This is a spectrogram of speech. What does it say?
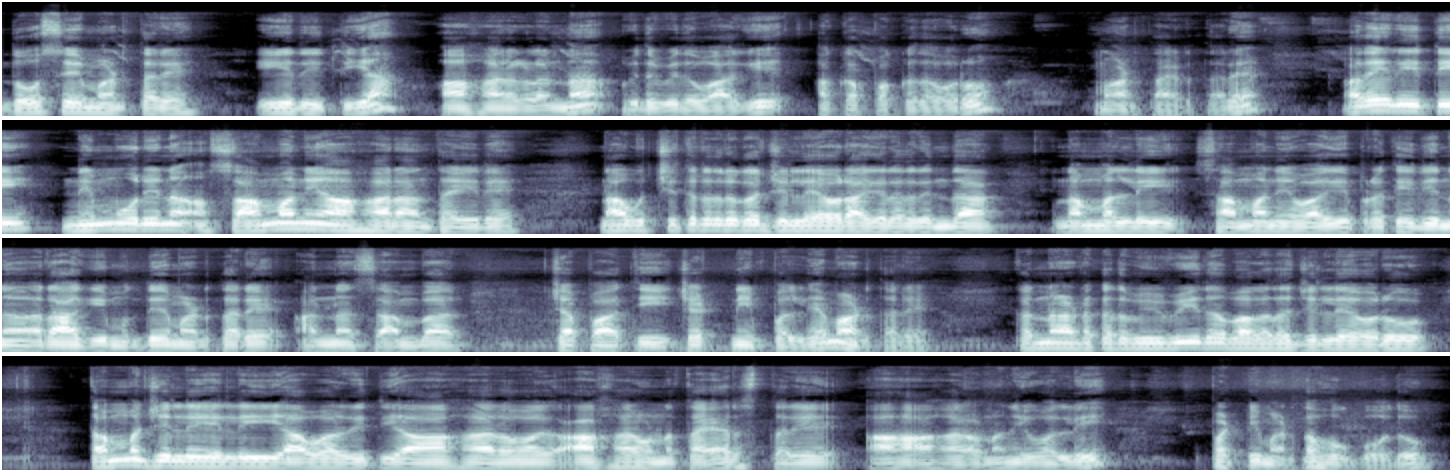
ದೋಸೆ ಮಾಡ್ತಾರೆ, ಈ ರೀತಿಯ ಆಹಾರಗಳನ್ನು ವಿಧ ವಿಧವಾಗಿ ಅಕ್ಕಪಕ್ಕದವರು ಮಾಡ್ತಾ ಇರ್ತಾರೆ. ಅದೇ ರೀತಿ ನಿಮ್ಮೂರಿನ ಸಾಮಾನ್ಯ ಆಹಾರ ಅಂತ ಇದೆ. ನಾವು ಚಿತ್ರದುರ್ಗ ಜಿಲ್ಲೆಯವರಾಗಿರೋದ್ರಿಂದ ನಮ್ಮಲ್ಲಿ ಸಾಮಾನ್ಯವಾಗಿ ಪ್ರತಿದಿನ ರಾಗಿ ಮುದ್ದೆ ಮಾಡ್ತಾರೆ, ಅನ್ನ ಸಾಂಬಾರ್, ಚಪಾತಿ, ಚಟ್ನಿ ಪಲ್ಯ ಮಾಡ್ತಾರೆ. ಕರ್ನಾಟಕದ ವಿವಿಧ ಭಾಗದ ಜಿಲ್ಲೆಯವರು ತಮ್ಮ ಜಿಲ್ಲೆಯಲ್ಲಿ ಯಾವ ರೀತಿಯ ಆಹಾರ ಆಹಾರವನ್ನು ತಯಾರಿಸ್ತಾರೆ, ಆ ಆಹಾರವನ್ನು ನೀವು ಅಲ್ಲಿ ಪಟ್ಟಿ ಮಾಡ್ತಾ ಹೋಗ್ಬೋದು.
